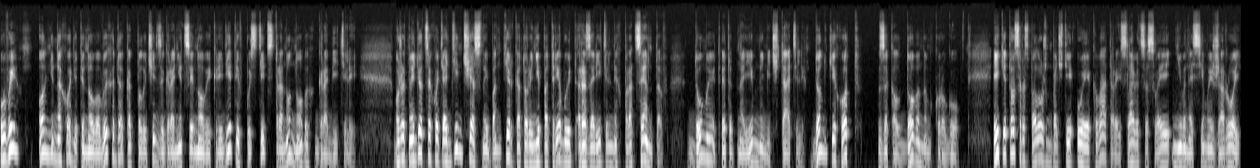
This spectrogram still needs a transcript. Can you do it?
Увы, он не находит иного выхода, как получить за границей новый кредит и впустить в страну новых грабителей. Может, найдется хоть один честный банкир, который не потребует разорительных процентов, думает этот наивный мечтатель. Дон Кихот в заколдованном кругу. Икитос расположен почти у экватора и славится своей невыносимой жарой.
